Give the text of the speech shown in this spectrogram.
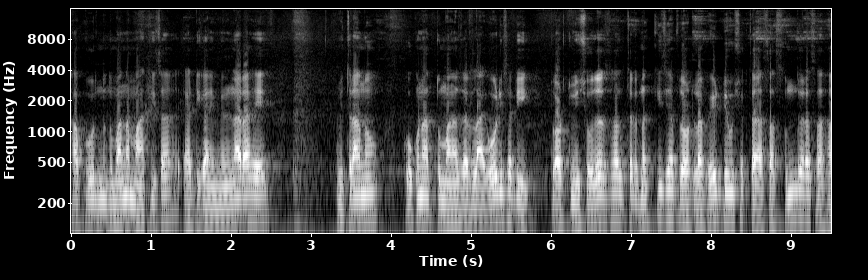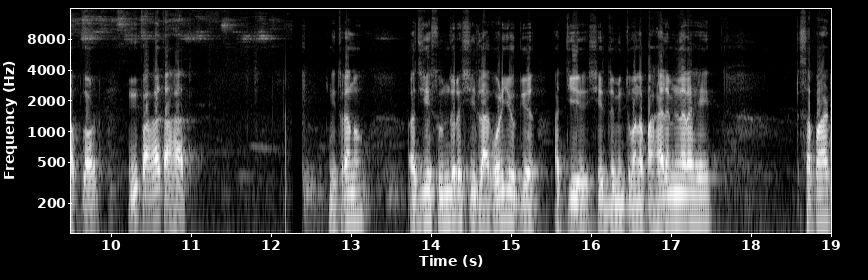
हा पूर्ण तुम्हाला मातीचा या ठिकाणी मिळणार आहे. मित्रांनो कोकणात तुम्हाला जर लागवडीसाठी प्लॉट तुम्ही शोधत असाल तर नक्कीच या प्लॉटला भेट देऊ शकता. असा सुंदर असा हा प्लॉट तुम्ही पाहत आहात. मित्रांनो अतिशय सुंदर अशी लागवडीयोग्य आजची शेतजमीन तुम्हाला पाहायला मिळणार आहे. सपाट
